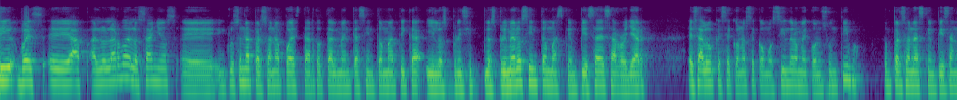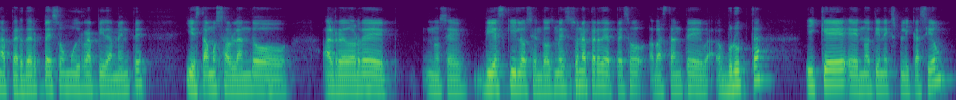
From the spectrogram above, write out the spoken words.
Sí, pues eh, a, lo largo de los años, eh, incluso una persona puede estar totalmente asintomática y los, los primeros síntomas que empieza a desarrollar es algo que se conoce como síndrome consuntivo. Son personas que empiezan a perder peso muy rápidamente y estamos hablando alrededor de, no sé, 10 kilos en dos meses, una pérdida de peso bastante abrupta y que eh, no tiene explicación.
